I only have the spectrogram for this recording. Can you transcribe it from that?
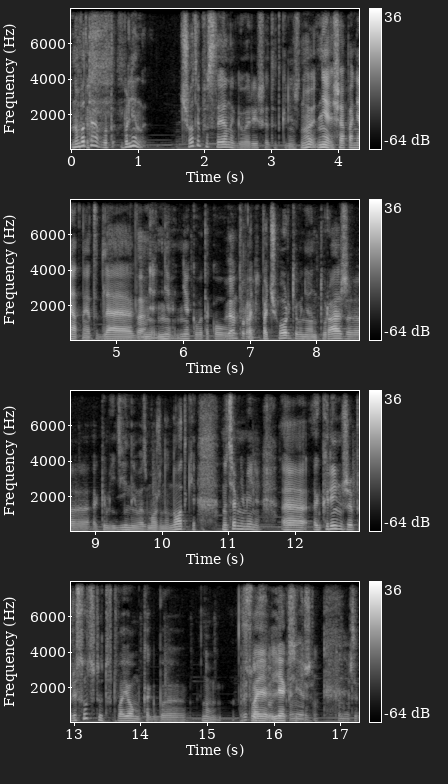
Ну вот да, вот, блин, что ты постоянно говоришь этот кринж? Ну, не, сейчас понятно, это для да. не, не, некого такого подчеркивания, антуража, комедийной, возможно, нотки. Но тем не менее, э, кринж же присутствует в твоем, как бы, ну, в твоей лексике. Конечно, конечно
